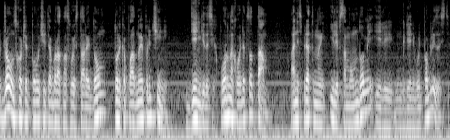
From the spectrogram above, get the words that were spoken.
Джонс хочет получить обратно свой старый дом только по одной причине. Деньги до сих пор находятся там. Они спрятаны или в самом доме, или где-нибудь поблизости».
